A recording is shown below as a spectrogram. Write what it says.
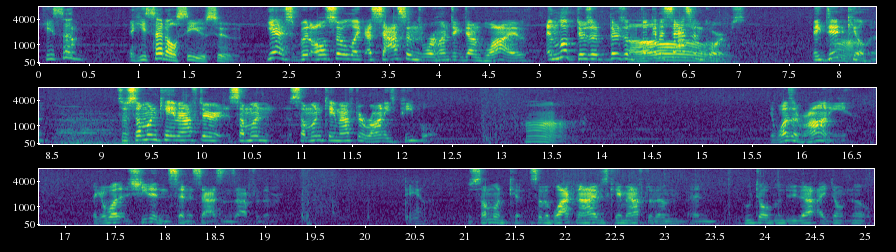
He said. He said, "I'll see you soon." Yes, but also like assassins were hunting down Blaidd, and look, there's a there's a fucking assassin Oh. corpse. They did Huh. kill him. So someone came after someone someone came after Ranni's people. Huh. It wasn't Ranni. Like it was she didn't send assassins after them. Damn. So someone so the Black Knives came after them, and who told them to do that? I don't know.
